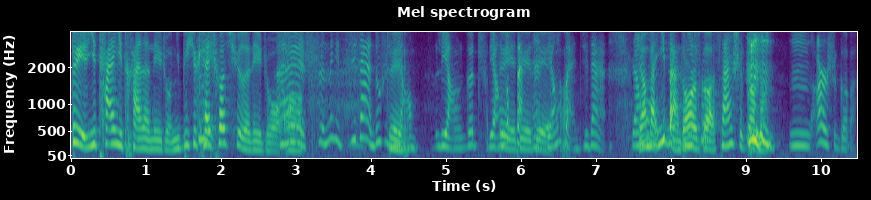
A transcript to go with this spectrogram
对一摊一摊的那种，你必须开车去的那种。哎，嗯是那个鸡蛋都是两两个两个板两啊板鸡蛋，然后两板一板多少个？？三十个吗？嗯，二十个吧，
